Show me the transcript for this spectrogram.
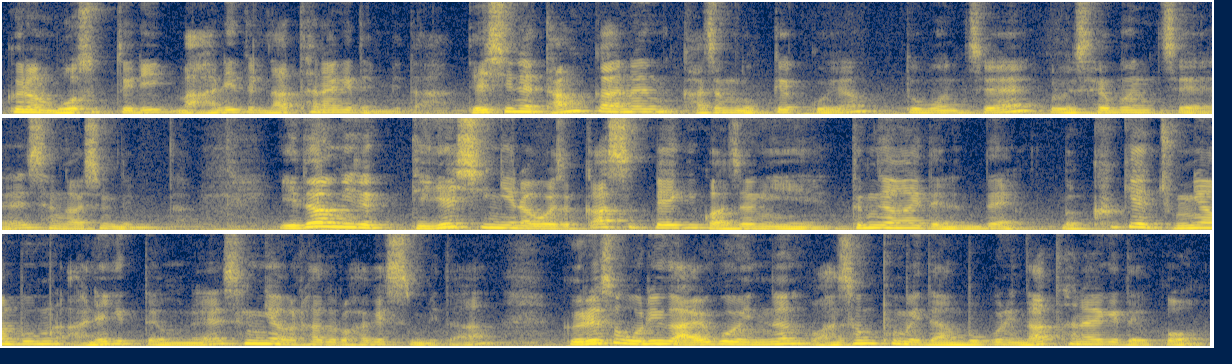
그런 모습들이 많이들 나타나게 됩니다. 대신에 단가는 가장 높겠고요. 두 번째 그리고 세 번째 생각하시면 됩니다 이 다음 이제 degassing이라고 해서 가스 빼기 과정이 등장하게 되는데 뭐 크게 중요한 부분은 아니기 때문에 생략을 하도록 하겠습니다. 그래서 우리가 알고 있는 완성품에 대한 부분이 나타나게 되고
